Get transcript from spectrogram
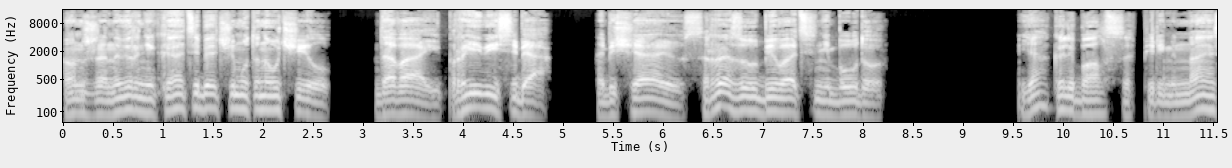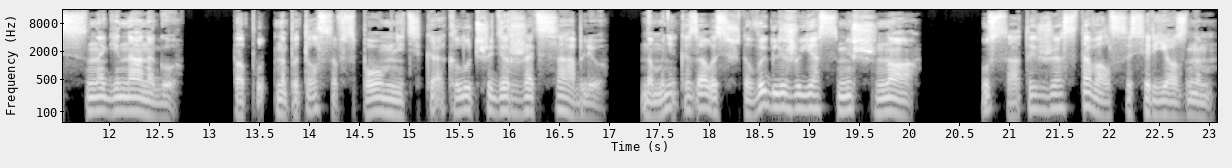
«Он же наверняка тебя чему-то научил. Давай, прояви себя. Обещаю, сразу убивать не буду». Я колебался, переминаясь с ноги на ногу. Попутно пытался вспомнить, как лучше держать саблю, но мне казалось, что выгляжу я смешно. Усатый же оставался серьезным.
